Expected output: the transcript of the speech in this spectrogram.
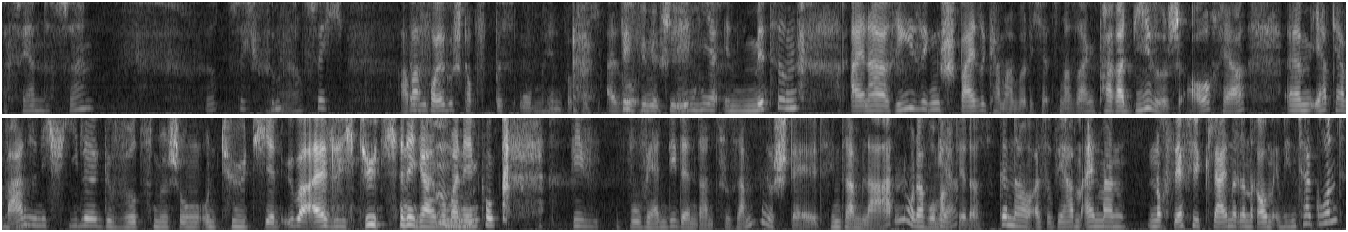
Was werden das sein? 40, 50? Aber Also- vollgestopft bis oben hin, wirklich. Also wir Definitiv. stehen hier inmitten einer riesigen Speisekammer, würde ich jetzt mal sagen. Paradiesisch auch, ja. Ähm, ihr habt ja wahnsinnig viele Gewürzmischungen und Tütchen. Überall sich Tütchen, egal wo man hinguckt. Wie, wo werden die denn dann zusammengestellt? Hinterm Laden oder wo macht ja, ihr das? Genau, also wir haben einmal einen noch sehr viel kleineren Raum im Hintergrund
